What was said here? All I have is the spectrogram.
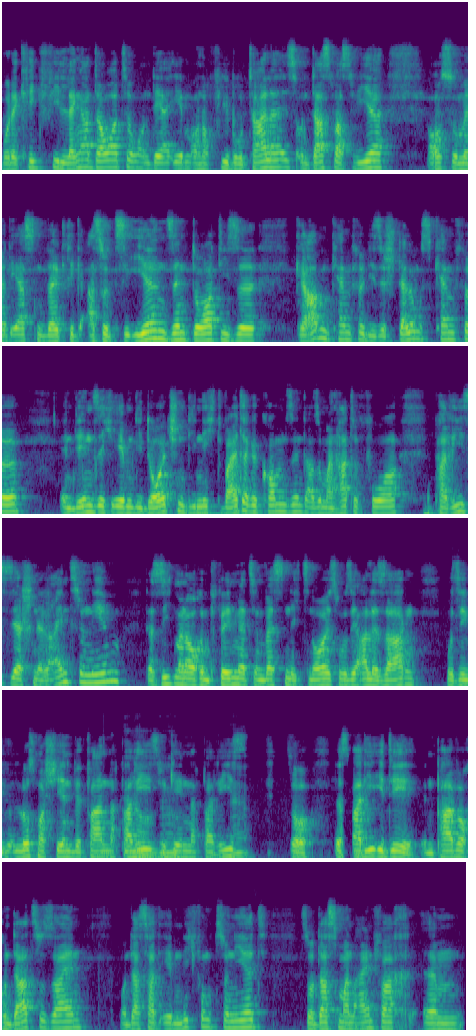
wo der Krieg viel länger dauerte und der eben auch noch viel brutaler ist. Und das, was wir auch so mit Ersten Weltkrieg assoziieren, sind dort diese Grabenkämpfe, diese Stellungskämpfe, in denen sich eben die Deutschen, die nicht weitergekommen sind, also man hatte vor, Paris sehr schnell einzunehmen. Das sieht man auch im Film jetzt im Westen nichts Neues, wo sie alle sagen, wo sie losmarschieren, wir fahren nach Paris, genau, wir ja. gehen nach Paris. Ja. So, das war die Idee, in ein paar Wochen da zu sein. Und das hat eben nicht funktioniert, sodass man einfach, ähm,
